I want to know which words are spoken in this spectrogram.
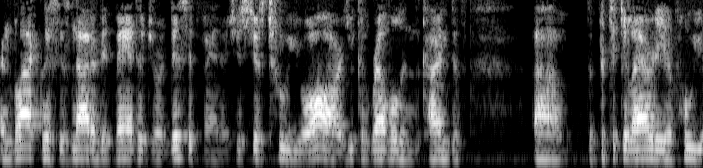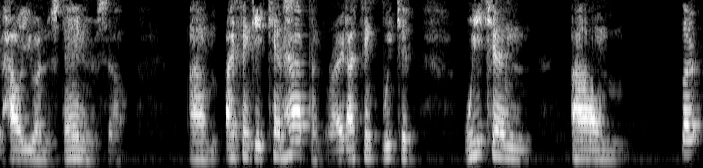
and blackness is not an advantage or a disadvantage. It's just who you are. You can revel in the kind of um, the particularity of who you, how you understand yourself. Um, I think it can happen, right? I think we could we can. Um, let,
